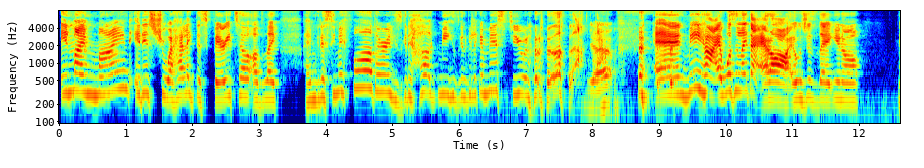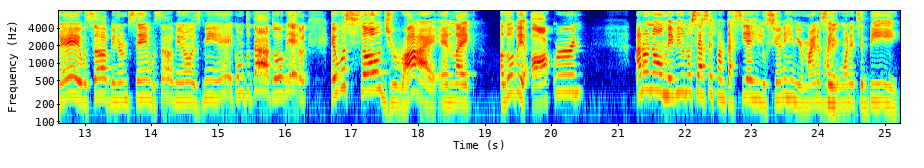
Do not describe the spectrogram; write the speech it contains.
in my mind, it is true. I had like this fairy tale of like, I'm gonna see my father, he's gonna hug me, he's gonna be like, I missed you. yeah. and me, I wasn't like that at all. It was just like, you know, hey, what's up? You know what I'm saying? What's up? You know, it's me. Hey, ¿cómo tú estás? ¿Todo bien? It was so dry and like a little bit awkward. I don't know, maybe uno se hace fantasías, ilusiones in your mind of how sí. you want it to be.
